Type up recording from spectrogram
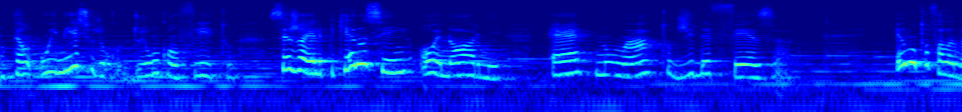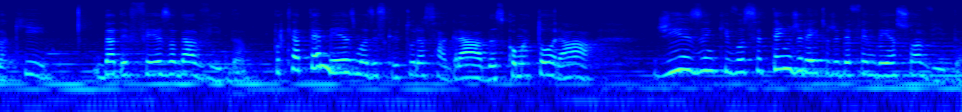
Então, o início de um, de um conflito seja ele pequeno assim ou enorme, é num ato de defesa. Eu não estou falando aqui da defesa da vida, porque até mesmo as escrituras sagradas, como a Torá, dizem que você tem o direito de defender a sua vida.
